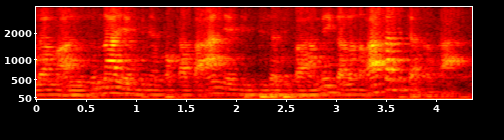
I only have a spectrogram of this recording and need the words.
ulama ahlu sunnah yang punya perkataan yang bisa dipahami kalau neraka tidak kekal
